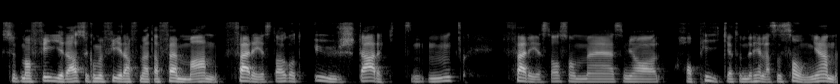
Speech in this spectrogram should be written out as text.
Slutar man fyra så kommer fyran få möta femman. Färjestad har gått urstarkt. Mm. Färjestad som, eh, som jag har pikat under hela säsongen.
